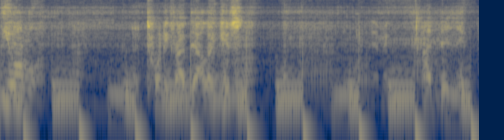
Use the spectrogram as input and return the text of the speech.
have you on one? A $25 gift. I've been there.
